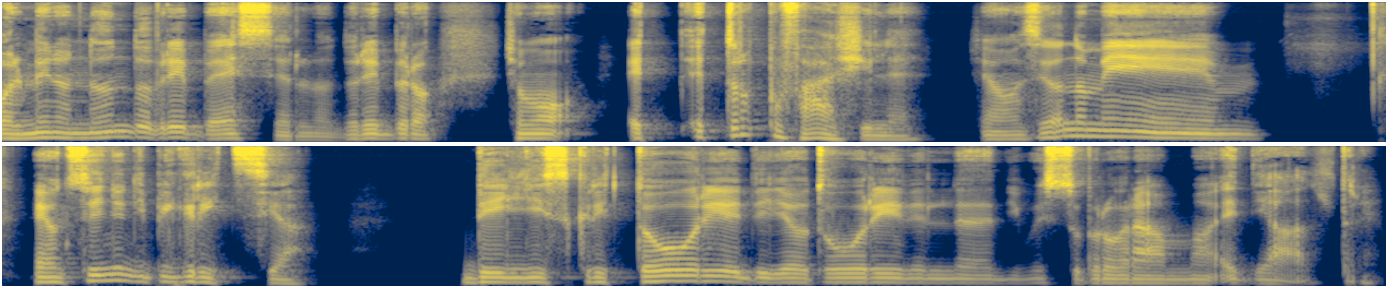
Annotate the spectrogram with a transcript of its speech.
o almeno non dovrebbe esserlo, dovrebbero, diciamo, è, è troppo facile, diciamo, secondo me è un segno di pigrizia degli scrittori e degli autori del, di questo programma e di altri.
